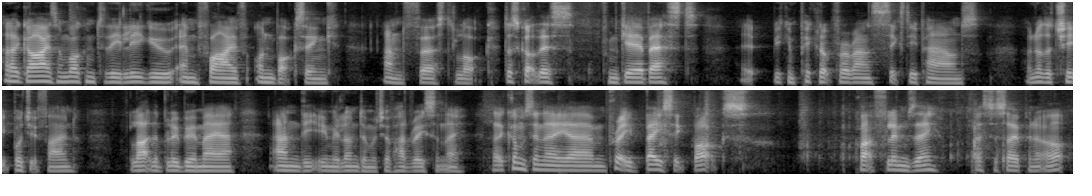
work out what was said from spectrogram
Hello guys and welcome to the Leagoo M5 unboxing and first look. Just got this from GearBest. It, you can pick it up for around £60. Another cheap budget phone like the Blue Air and the Umi London which I've had recently. So it comes in a um, pretty basic box, quite flimsy. Let's just open it up.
